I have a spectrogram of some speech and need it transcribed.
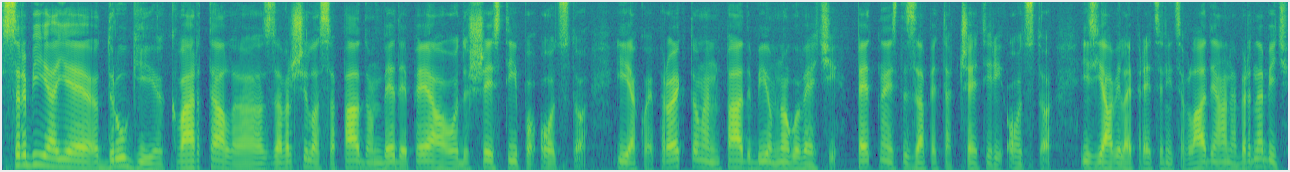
Srbija je drugi kvartal završila sa padom BDP-a od 6,5%, iako je projektovan pad bio mnogo veći, 15,4%, izjavila je predsjednica vlade Ana Brnabić,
